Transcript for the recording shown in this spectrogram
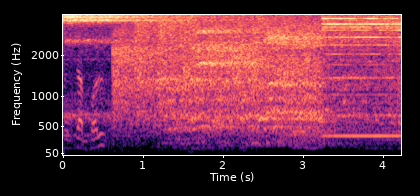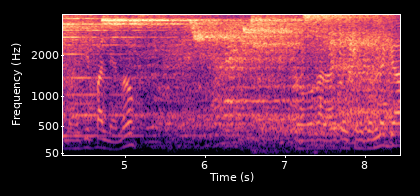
Με τζαμπολ Εκεί πάλι εδώ. Το Καραϊκό και τον Λέγκα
